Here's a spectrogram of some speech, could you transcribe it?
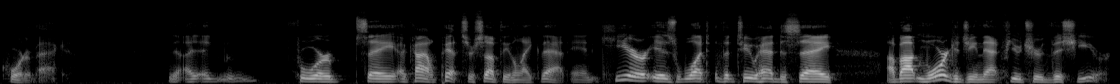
quarterback? For, say, a Kyle Pitts or something like that. And here is what the two had to say about mortgaging that future this year.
